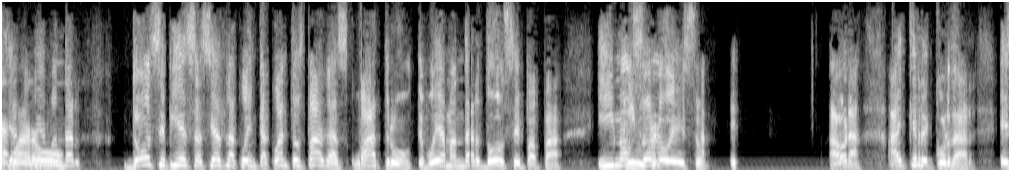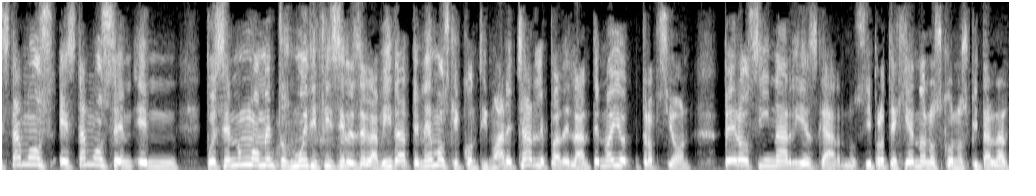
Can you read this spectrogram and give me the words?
Ya te voy a mandar 12 piezas, si haz la cuenta. ¿Cuántos pagas? Cuatro. Te voy a mandar 12, papá. Y no solo eso. Ahora, hay que recordar, estamos, estamos en, en, pues en un momentos muy difíciles de la vida, tenemos que continuar, echarle para adelante, no hay otra opción, pero sin arriesgarnos y protegiéndonos con hospitalar.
